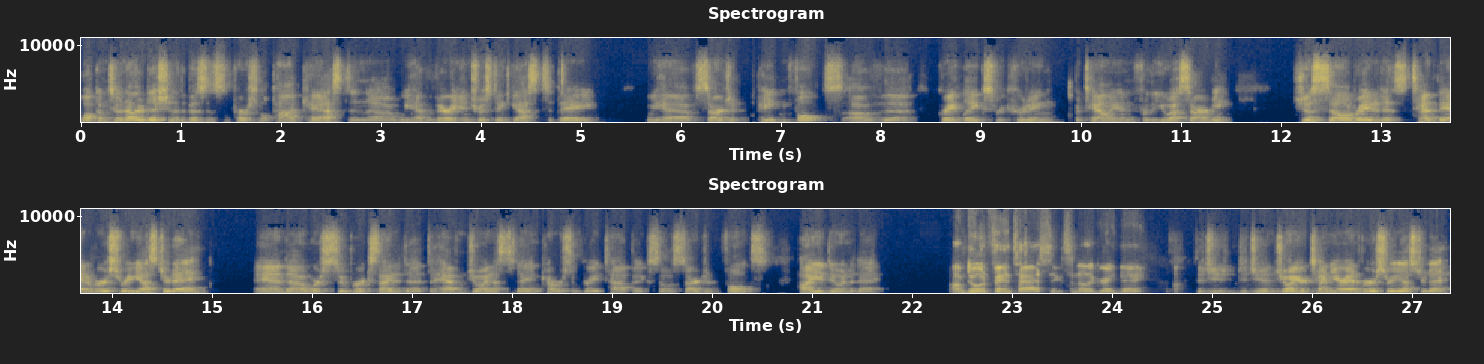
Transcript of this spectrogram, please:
Welcome to another edition of the Business and Personal Podcast. And uh, we have a very interesting guest today. We have Sergeant Peyton Fultz of the Great Lakes Recruiting Battalion for the U.S. Army. Just celebrated his 10th anniversary yesterday. And uh, we're super excited to, to have him join us today and cover some great topics. So, Sergeant Fultz, how are you doing today? I'm doing fantastic. It's another great day. Did you did you enjoy your 10 year anniversary yesterday?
